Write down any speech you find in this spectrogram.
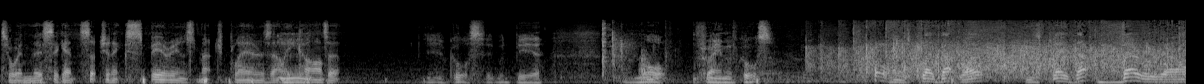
to win this against such an experienced match player as Ali Mm. Carter. Yeah, of course, it would be a, a more frame, of course. And he's played that well. He's played that very well.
